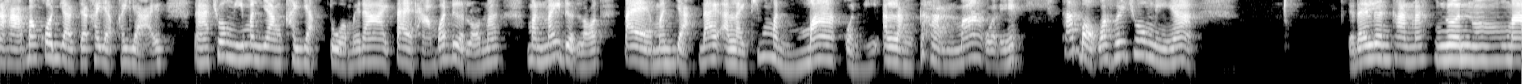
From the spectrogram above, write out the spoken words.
นะคะ บางคนอยากจะขยับขยายนะ ช่วงนี้มันยังขยับตัวไม่ได้ แต่ถามว่าเดือดร้อนไหมมันไม่เดือดร้อน แต่มันอยากได้อะไรที่มันมากกว่านี้ อลังการมากกว่านี้ ถ้าบอกว่าเฮ้ยช่วงนี้อะจะได้เลื่อนขั้นไหมเงินมา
